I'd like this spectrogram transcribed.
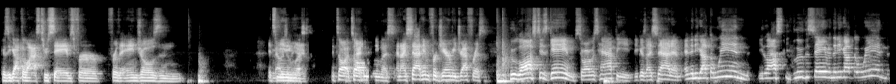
because he got the last two saves for for the Angels, and it's meaningless. It's all it's all meaningless. And I sat him for Jeremy Jeffress, who lost his game, so I was happy because I sat him, and then he got the win. He lost, he blew the save, and then he got the win.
